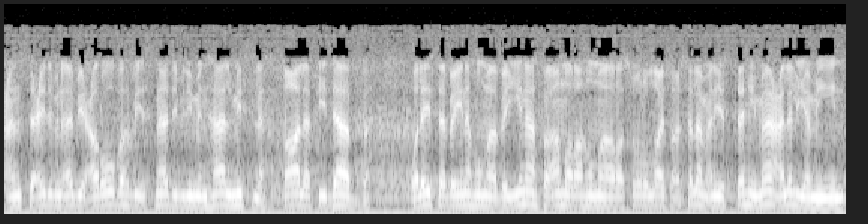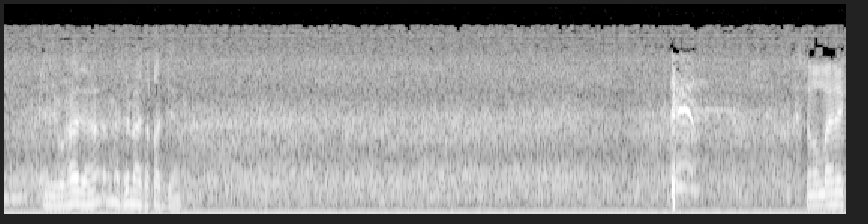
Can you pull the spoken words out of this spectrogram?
عن سعيد بن أبي عروبة بإسناد بن منهال مثله قال في دابة وليس بينهما بينة فأمرهما رسول الله صلى الله عليه وسلم أن يستهما على اليمين. وهذا مثل ما تقدم. أحسن الله إليك.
